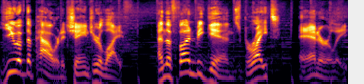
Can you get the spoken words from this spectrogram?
you have the power to change your life. And the fun begins bright and early.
